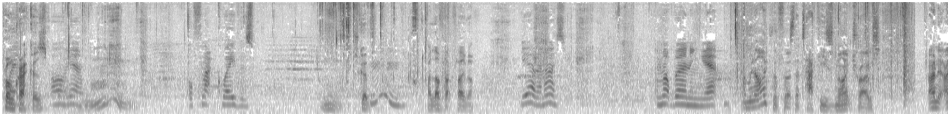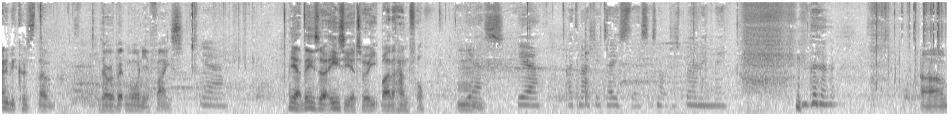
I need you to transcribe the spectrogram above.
prawn crackers. Oh yeah. Or flat quavers. Mm, it's good. Mm. I love that flavour. Yeah, they're nice. I'm not burning yet. I mean, I prefer the Takis Nitros, only, only because they're, they're a bit more in your face. Yeah. Yeah, these are easier to eat by the handful. Mm. Yes. Yeah. I can actually taste this. It's not just burning me. Um,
